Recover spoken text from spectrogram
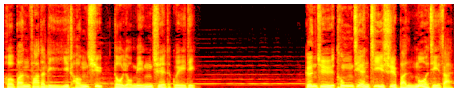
和颁发的礼仪程序都有明确的规定。根据《通鉴纪事本末》记载，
